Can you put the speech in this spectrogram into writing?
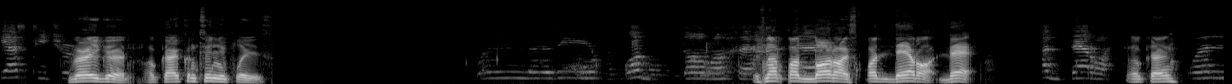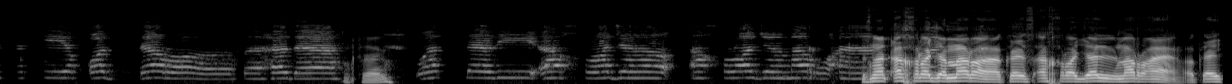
Yes, teacher. Very good. Okay, continue, please. It's not qaddara, it's qadara. that. قدر Okay. والذي قدر فهدى Okay. والذي أخرج أخرج مرعى It's not أخرج مرعى, okay? It's أخرج المرعى, okay?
